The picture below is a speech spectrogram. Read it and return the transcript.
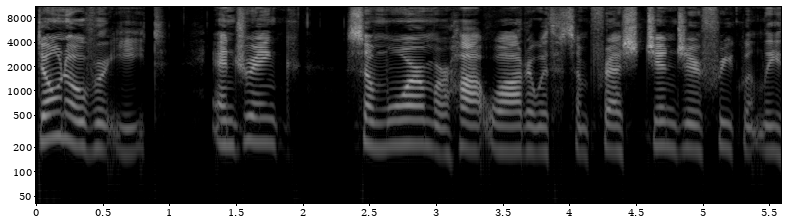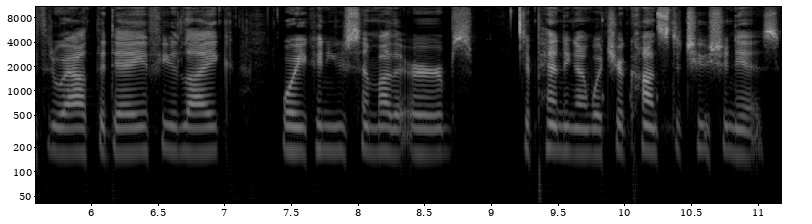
Don't overeat. And drink some warm or hot water with some fresh ginger frequently throughout the day if you like, or you can use some other herbs, depending on what your constitution is.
